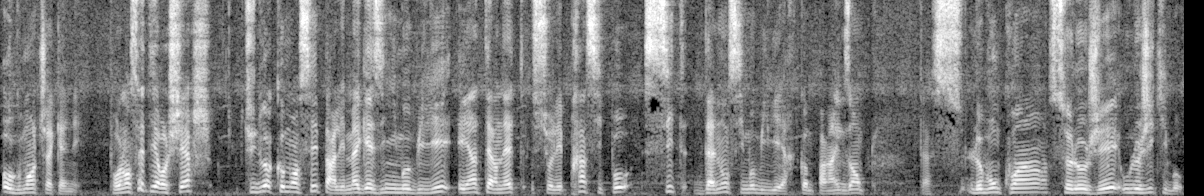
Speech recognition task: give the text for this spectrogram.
augmente chaque année. Pour lancer tes recherches, tu dois commencer par les magazines immobiliers et Internet sur les principaux sites d'annonces immobilières, comme par exemple Le Bon Coin, Se Loger ou le Jikibo.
